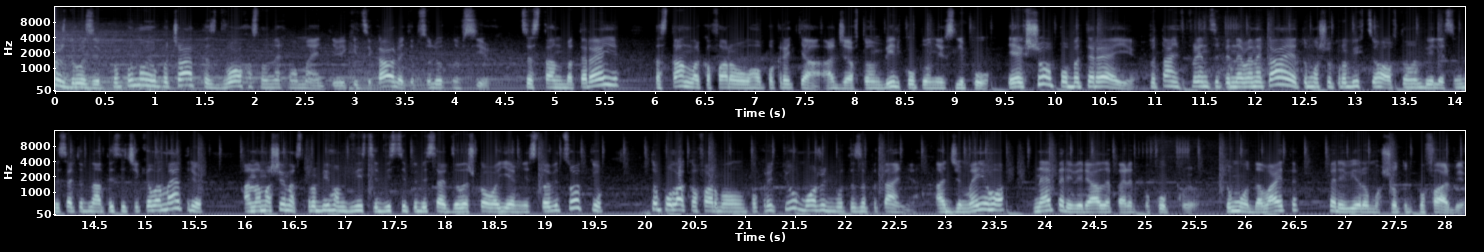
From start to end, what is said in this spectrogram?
Що ж, друзі, пропоную почати з двох основних моментів, які цікавлять абсолютно всіх: це стан батареї та стан лакофарового покриття, адже автомобіль куплений всліпу. І якщо по батареї питань в принципі не виникає, тому що пробіг цього автомобіля 71 тисяча кілометрів, а на машинах з пробігом 200-250 залишкова ємність 100%, то по лакофарбовому покриттю можуть бути запитання, адже ми його не перевіряли перед покупкою. Тому давайте перевіримо, що тут по фарбі.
